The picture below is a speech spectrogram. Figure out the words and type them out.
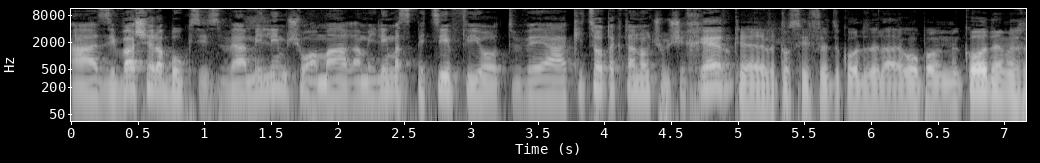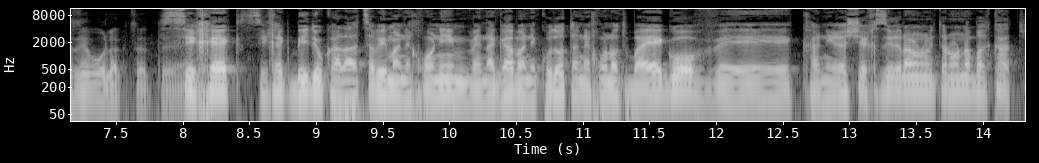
העזיבה של אבוקסיס והמילים שהוא אמר, המילים הספציפיות והעקיצות הקטנות שהוא שחרר, כן, ותוסיף את כל זה לאירופה מקודם, החזירו לה קצת. אה, שיחק, שיחק בדיוק על העצבים הנכונים ונגע בנקודות הנכונות באגו, וכנראה שהחזיר לנו את אלונה ברקת.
